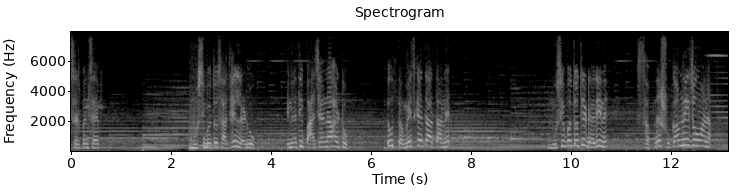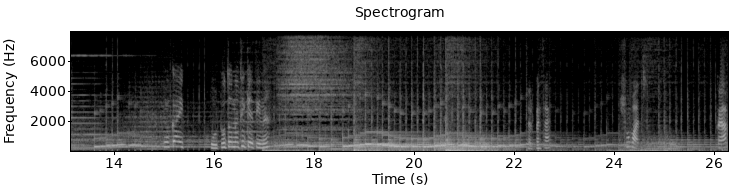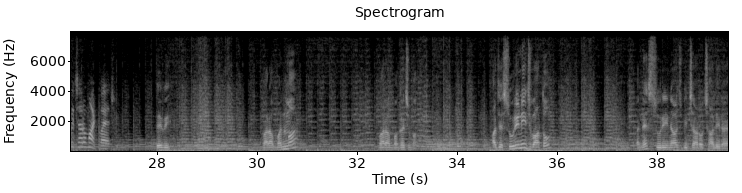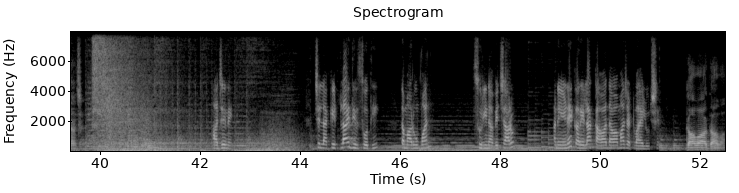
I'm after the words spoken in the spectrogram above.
સરપંચ સાહેબ મુસીબતો સાથે લડવો એનાથી પાછળ ના હટવું એવું તમે જ કહેતા હતા ને મુસીબતોથી ડરીને સપના શું કામ નહીં જોવાના હું કઈ ખોટું તો નથી કહેતી ને સરપંચ સાહેબ શું વાત છે કયા વિચારોમાં અટવાયા છો દેવી મારા મનમાં મારા મગજમાં આજે સૂરીની જ વાતો અને સૂરીના જ વિચારો ચાલી રહ્યા છે આજે નહીં છેલ્લા કેટલાય દિવસોથી તમારું મન સુરીના વિચારો અને એણે કરેલા કાવા દાવામાં જ અટવાયેલું છે કાવા દાવા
